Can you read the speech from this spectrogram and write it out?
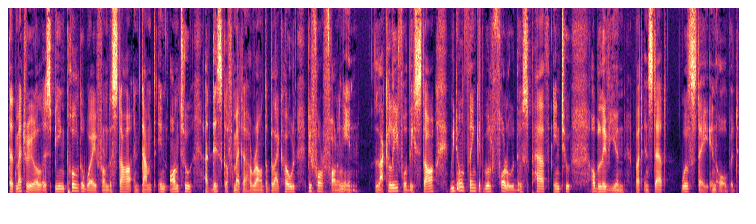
that material is being pulled away from the star and dumped in onto a disk of matter around the black hole before falling in. Luckily for this star, we don't think it will follow this path into oblivion, but instead will stay in orbit.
